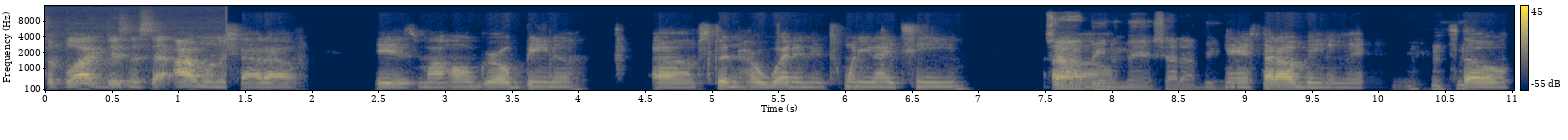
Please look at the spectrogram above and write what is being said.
the black business that I want to shout out is my homegirl Bina. Um, stood in her wedding in 2019. Shout out Um, Bina, man. Shout out Bina. Man, shout out Bina, man. So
